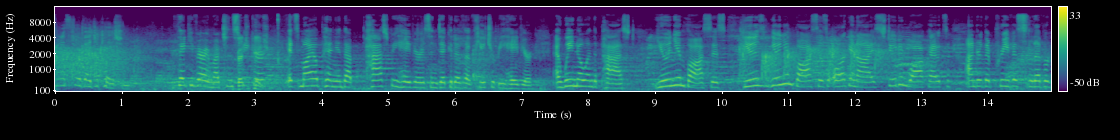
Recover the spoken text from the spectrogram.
Minister of Education. Thank you very much. And Speaker, it's my opinion that past behaviour is indicative of future behaviour. And we know in the past, union bosses, union bosses organized student walkouts under the previous Liberal,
